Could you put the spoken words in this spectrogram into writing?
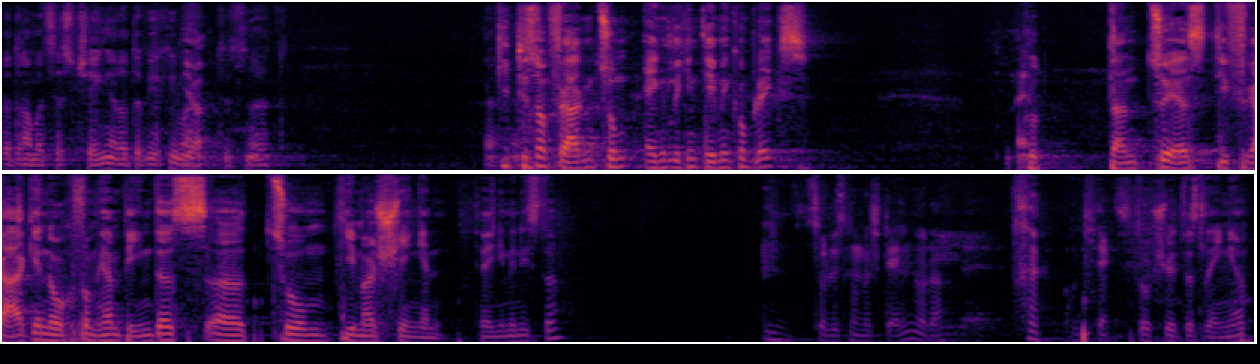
Oder haben wir jetzt Schengen oder wie auch immer? Ja. Das nicht. Gibt es noch Fragen zum eigentlichen Themenkomplex? Nein. Gut, dann zuerst die Frage noch vom Herrn Benders äh, zum Thema Schengen. Herr Innenminister? Soll ich es nochmal stellen, oder? okay. Das ist doch schon etwas länger.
